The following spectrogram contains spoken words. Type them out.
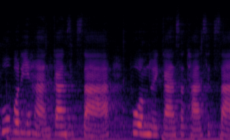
ผู้บริหารการศึกษา ผู้อำนวยการสถานศึกษา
